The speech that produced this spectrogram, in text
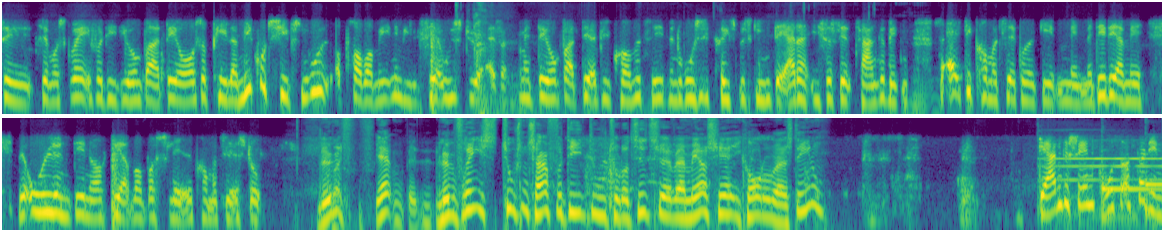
til, til Moskva, fordi de åbenbart det også piller mikrochipsen ud og propper dem ind i militær udstyr. Altså, men det er åbenbart der, vi er kommet til. Den russiske krigsmaskine, det er der i sig selv tankevækken. Så alt det kommer til at gå igennem. Men med det der med, med olien, det er nok der, hvor, hvor slaget kommer til at stå. Lykke, ja, Lykke Friis, tusind tak, fordi du tog dig tid til at være med os her i Cordova Steno. Gerne geschehen. Gruß aus Berlin.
